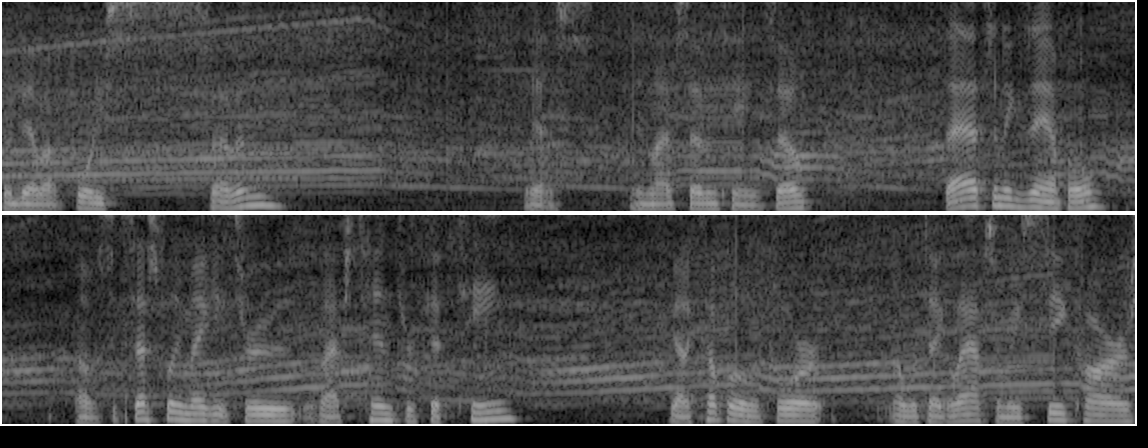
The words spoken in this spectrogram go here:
Gonna be about 47. Yes, in lap 17. So that's an example of successfully making through laps 10 through 15. We got a couple of four overtake laps, and we see cars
